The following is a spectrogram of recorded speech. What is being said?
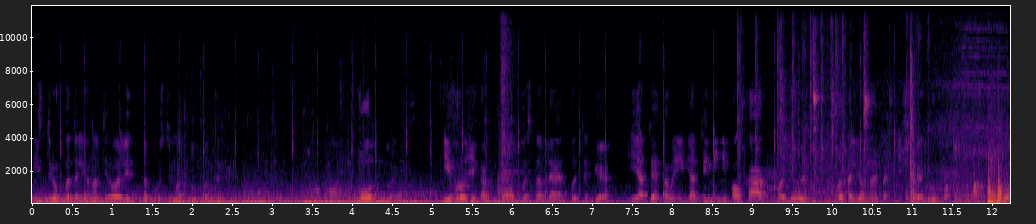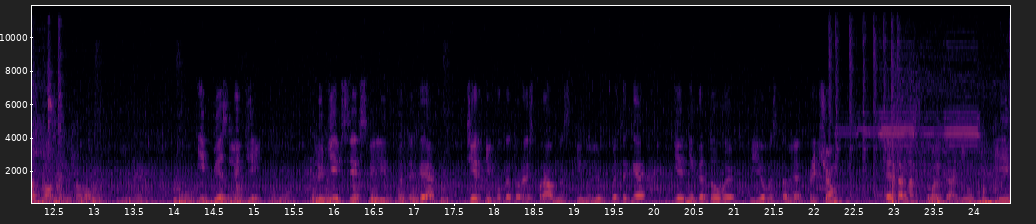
из трех батальонов делали, допустим, одну БТГ Ага. водную. И вроде как полк выставляет БТГ. И от этого, и от имени полка воюет батальонная тактическая группа. А кто остался металлолом? И без людей. Людей всех свели в БТГ, технику, которая исправно скинули в БТГ, и они готовы ее выставлять. Причем это настолько они увлеклись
